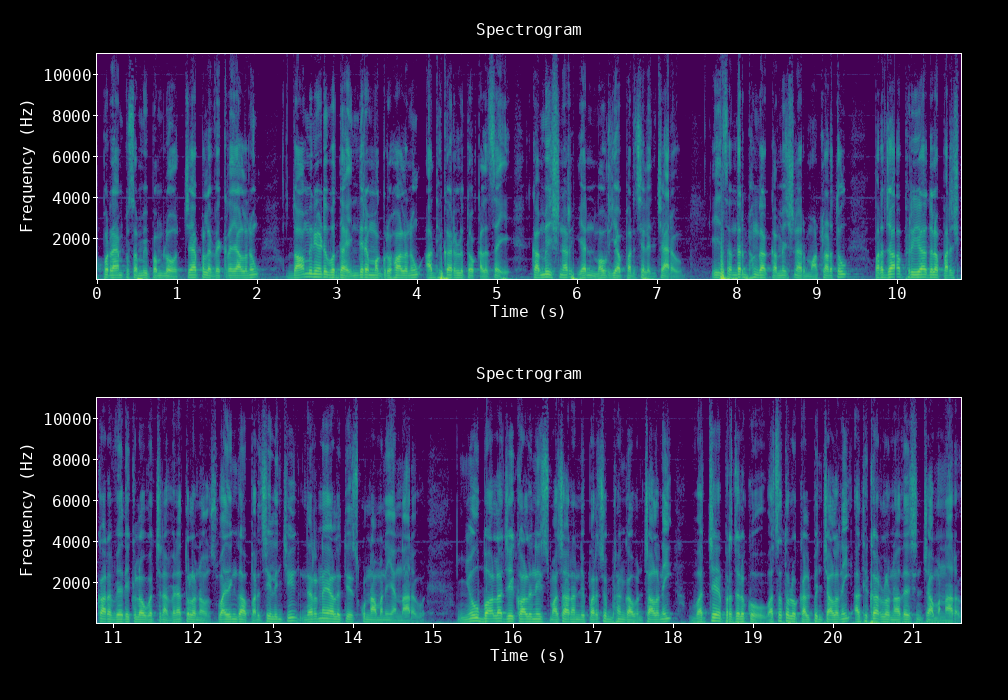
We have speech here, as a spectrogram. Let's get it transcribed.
అప్ ర్యాంప్ సమీపంలో చేపల విక్రయాలను దామినేడు వద్ద ఇందిరమ్మ గృహాలను అధికారులతో కలిసి కమిషనర్ ఎన్ మౌర్య పరిశీలించారు. ఈ సందర్భంగా కమిషనర్ మాట్లాడుతూ ప్రజా ఫిర్యాదుల పరిష్కార వేదికలో వచ్చిన వినతులను స్వయంగా పరిశీలించి నిర్ణయాలు తీసుకున్నామని అన్నారు. న్యూ బాలాజీ కాలనీ శ్మశానాన్ని పరిశుభ్రంగా ఉంచాలని వచ్చే ప్రజలకు వసతులు కల్పించాలని అధికారులను ఆదేశించామన్నారు.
